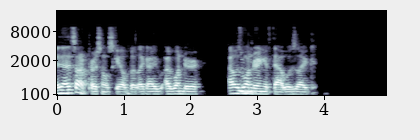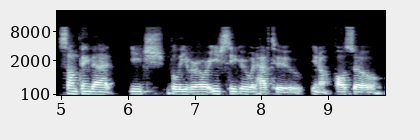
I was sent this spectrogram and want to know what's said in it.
and that's on a personal scale, but like I I wonder I was mm-hmm. wondering if that was like something that each believer or each seeker would have to you know also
